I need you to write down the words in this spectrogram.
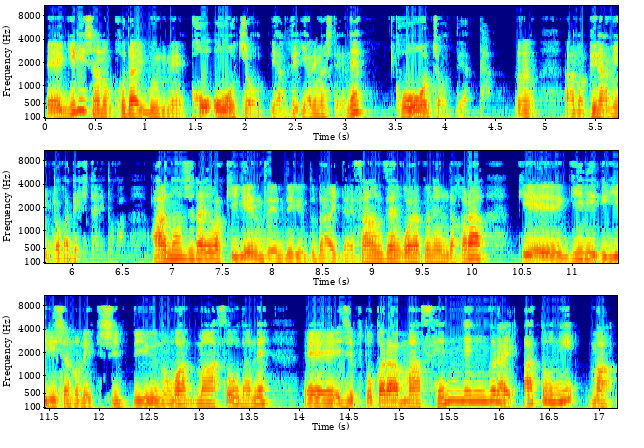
えー、ギリシャの古代文明、古王朝ってやって、やりましたよね。古王朝ってやった。うん。あの、ピラミッドができたりとか。あの時代は紀元前で言うと大体3500年だから、ギリ、ギリシャの歴史っていうのは、まあそうだね。えー、エジプトからまあ1000年ぐらい後に、まあ、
